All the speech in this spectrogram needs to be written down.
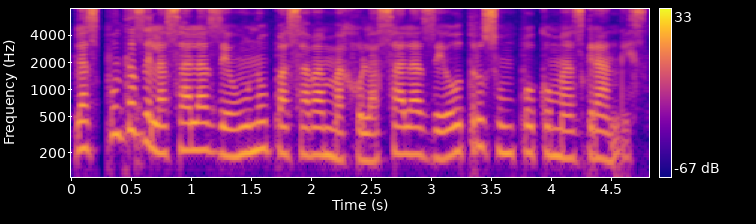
las puntas de las alas de uno pasaban bajo las alas de otros un poco más grandes.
